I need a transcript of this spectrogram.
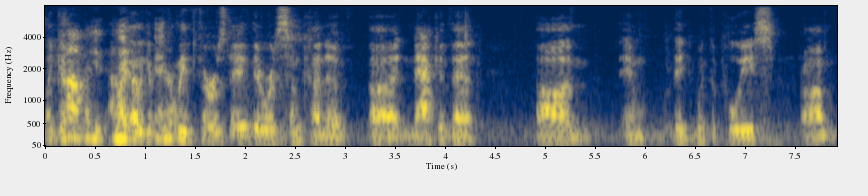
Like, a- right, uh, like apparently Thursday there was some kind of uh, NAC event, um, and they with the police, um,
